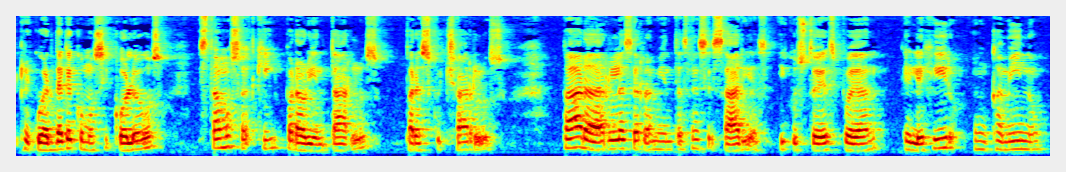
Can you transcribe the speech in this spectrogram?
Recuerda que como psicólogos estamos aquí para orientarlos, para escucharlos, para darles las herramientas necesarias y que ustedes puedan elegir un camino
